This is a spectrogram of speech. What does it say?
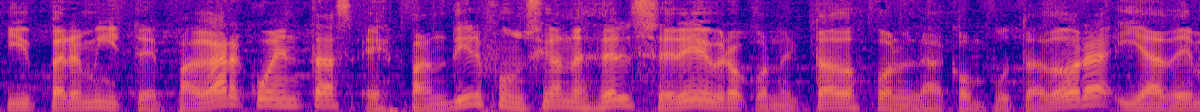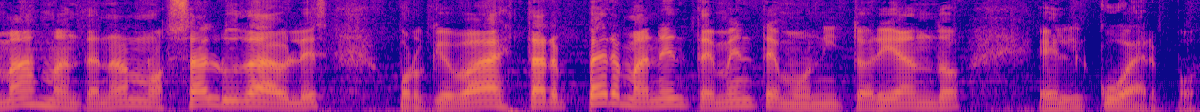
y permite pagar cuentas, expandir funciones del cerebro conectados con la computadora y además mantenernos saludables porque va a estar permanentemente monitoreando el cuerpo.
